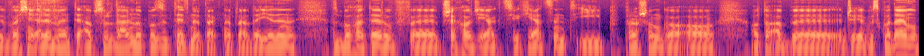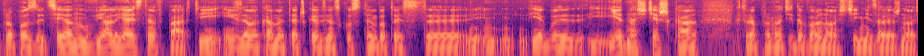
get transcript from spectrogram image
y, właśnie elementy absurdalno-pozytywne tak naprawdę. Jeden z bohaterów y, przechodzi akcję Hyacynt i proszą go o, o to, aby, czy jakby składają mu propozycję. On mówi, ale ja jestem w partii i zamykamy teczkę w związku z tym, bo to jest y, jakby jedna ścieżka, która prowadzi do wolności, niezależności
